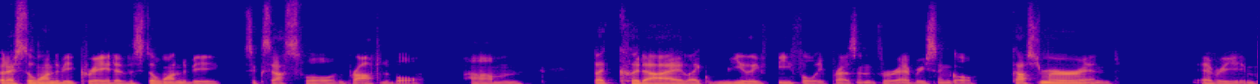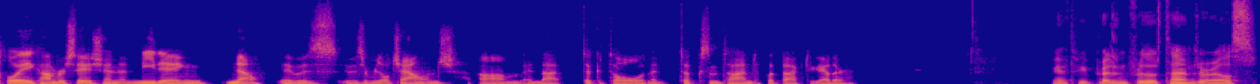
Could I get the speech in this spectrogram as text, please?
but I still wanted to be creative. I still wanted to be successful and profitable. Um, but could I like really be fully present for every single customer and every employee conversation and meeting? No, it was, it was a real challenge. Um, and that took a toll and it took some time to put back together. We have to be present for those times, or else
